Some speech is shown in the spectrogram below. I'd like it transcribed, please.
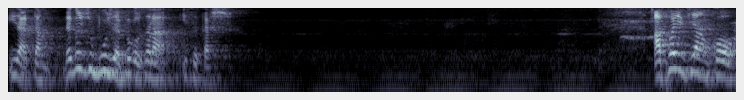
Il attend. Dès que je bouge un peu comme ça, là, il se cache. Après, il vient encore.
